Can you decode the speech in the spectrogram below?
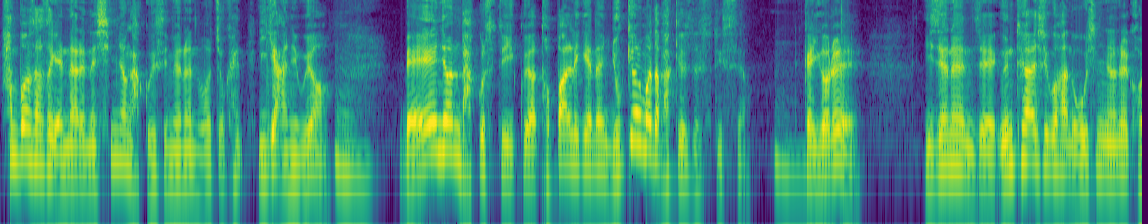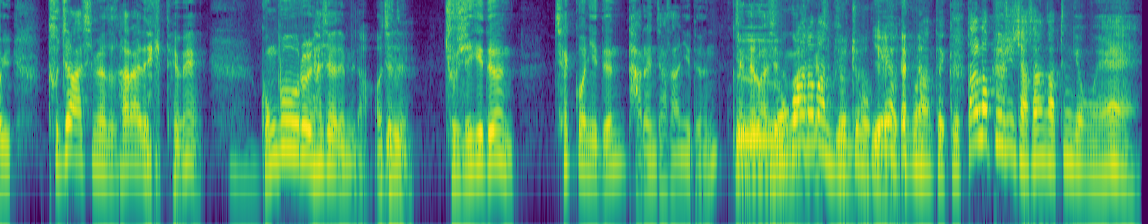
한 번 사서 옛날에는 10년 갖고 있으면은 뭐쭉 이게 아니고요. 음. 매년 바꿀 수도 있고요. 더 빠르게는 6개월마다 바뀔 수도 있어요. 음. 그러니까 이거를 이제는 이제 은퇴하시고 한 50년을 거의 투자하시면서 살아야 되기 때문에 공부를 하셔야 됩니다. 어쨌든 음. 주식이든 채권이든 다른 자산이든 그 제대로 하시는 거 요거 하나만. 여쭤볼게요. 예. 두 분한테 그 달러 표시 자산 같은 경우에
